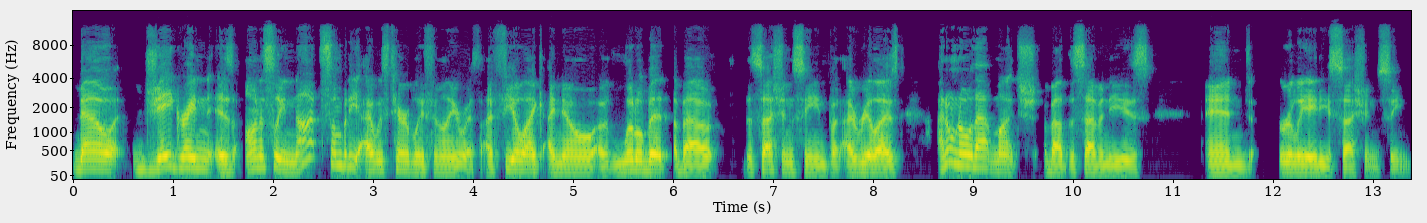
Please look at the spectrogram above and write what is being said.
Now, Jay Graydon is honestly not somebody I was terribly familiar with. I feel like I know a little bit about the session scene, but I realized I don't know that much about the 70s and early 80s session scene.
